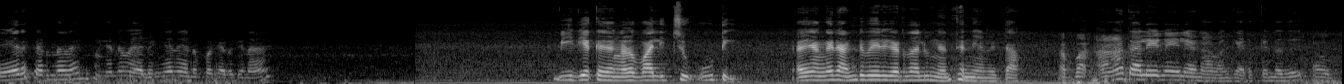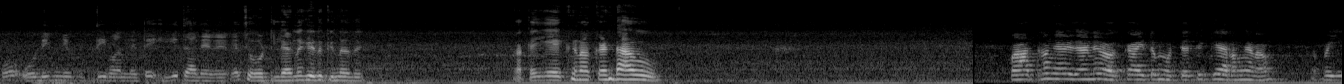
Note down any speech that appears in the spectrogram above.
നേരെ കിടന്നവൻ ഇങ്ങനെ വിലങ്ങനെയാണ് ഇപ്പോൾ കിടക്കണേ. വീതിയൊക്കെ ഞങ്ങൾ വലിച്ചു കൂട്ടി. ഞങ്ങൾ രണ്ടുപേര് കിടന്നാലും ഇങ്ങനെ തന്നെയാണ് കേട്ടോ. അപ്പം ആ തലേണയിലാണ് അവൻ കിടക്കുന്നത്. അപ്പോൾ ഒടിഞ്ഞ് കുത്തി വന്നിട്ട് ഈ തലേണയുടെ ചോട്ടിലാണ് കിടക്കുന്നത്. ഒക്കെ കേൾക്കണമൊക്കെ ഉണ്ടാവും. പാത്രം കഴുകാനും ഒക്കെ ആയിട്ട് മുറ്റത്തേക്ക് ഇറങ്ങണം. അപ്പോൾ ഈ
